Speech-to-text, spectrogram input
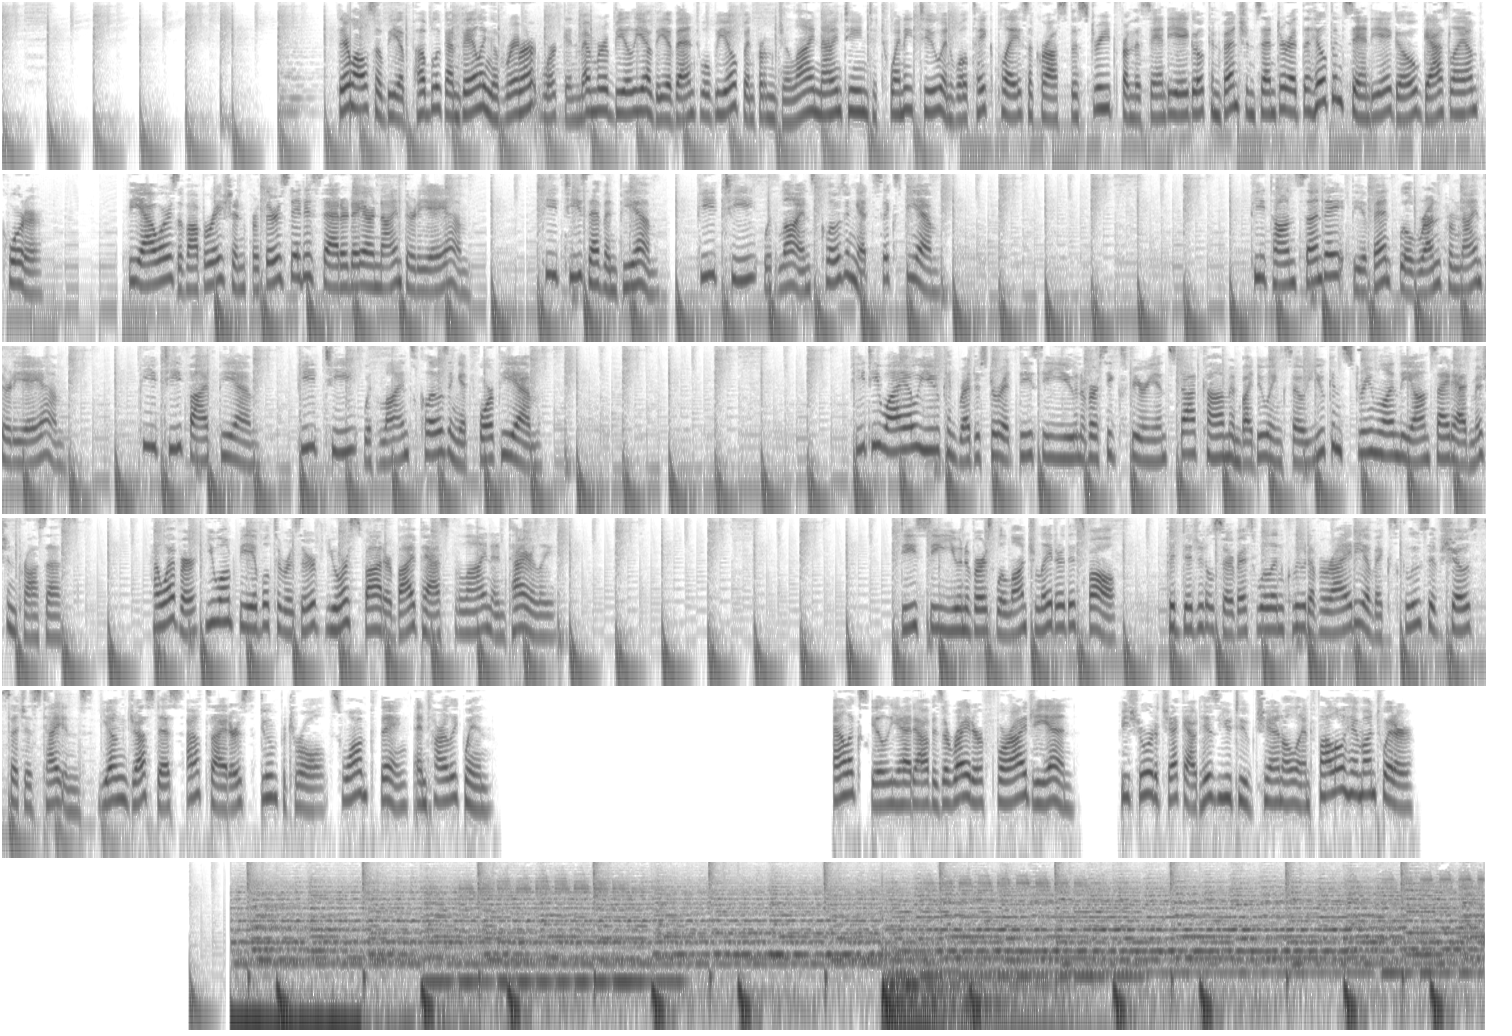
There'll also be a public unveiling of rare artwork and memorabilia. The event will be open from July 19 to 22 and will take place across the street from the San Diego Convention Center at the Hilton San Diego Gaslamp Quarter. The hours of operation for Thursday to Saturday are 9.30 a.m. PT 7 p.m. PT, with lines closing at 6 p.m. PT on Sunday, the event will run from 9.30 a.m. PT 5 p.m. PT, with lines closing at 4 p.m. PTYO you can register at DCUniverseExperience.com and by doing so you can streamline the on-site admission process. However, you won't be able to reserve your spot or bypass the line entirely. DC Universe will launch later this fall. The digital service will include a variety of exclusive shows, such as Titans, Young Justice, Outsiders, Doom Patrol, Swamp Thing, and Harley Quinn. Alex Gilyadov is a writer for IGN. Be sure to check out his YouTube channel and follow him on Twitter.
